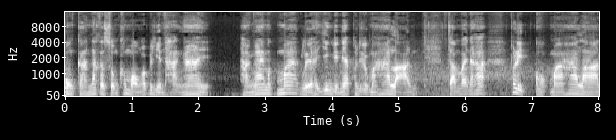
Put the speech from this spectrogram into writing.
วงการนักสะสมเขามองว่าเป็นเหรียญหาง่าย หาง่ายมากๆเลยฮะยิ่งเหรียญเนี้ยผลิตออกมา 5 ล้านจำไว้นะฮะผลิตออกมา 5 ล้าน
